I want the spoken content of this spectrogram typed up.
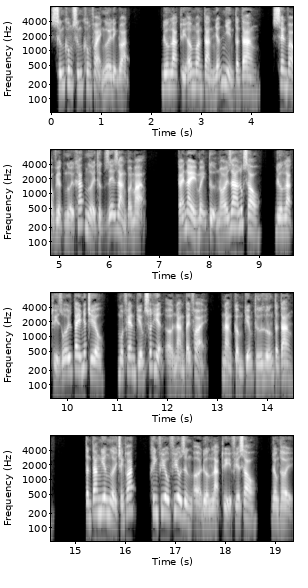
Xứng không xứng không phải ngươi định đoạt. Đường lạc thủy âm ngoan tàn nhẫn nhìn tần tăng, xen vào việc người khác người thực dễ dàng toi mạng. Cái này mệnh tự nói ra lúc sau, đường lạc thủy rỗi tay nhất chiều, một phen kiếm xuất hiện ở nàng tay phải, nàng cầm kiếm thứ hướng tần tăng. Tần tăng nghiêng người tránh thoát, khinh phiêu phiêu dừng ở đường lạc thủy phía sau, đồng thời,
